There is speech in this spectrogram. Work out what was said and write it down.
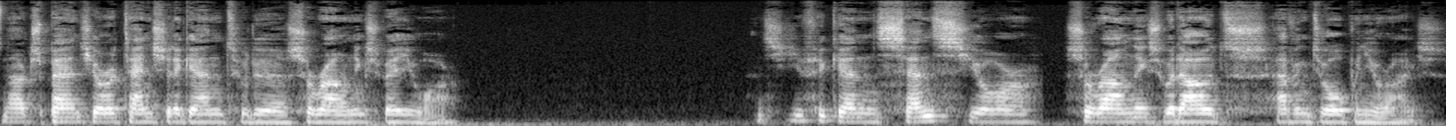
Now expand your attention again to the surroundings where you are. And see if you can sense your surroundings without having to open your eyes.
